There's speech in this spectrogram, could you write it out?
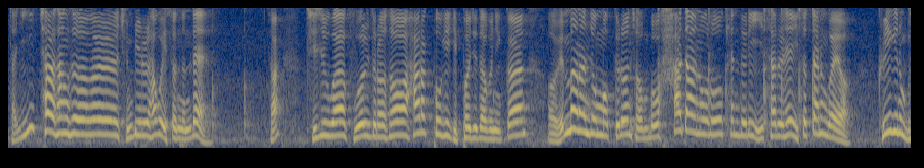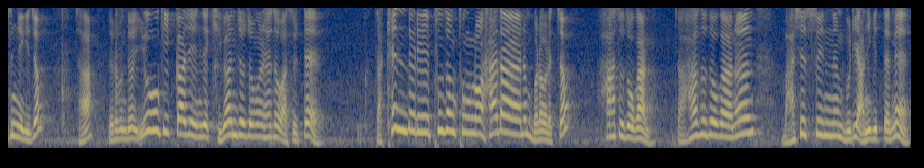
자, 2차 상승을 준비를 하고 있었는데 자, 지수가 9월 들어서 하락폭이 깊어지다 보니까 어, 웬만한 종목들은 전부 하단으로 캔들이 이탈을 해 있었다는 거예요. 그 얘기는 무슨 얘기죠? 자, 여러분들 여기까지 이제 기간 조정을 해서 왔을 때 자, 캔들이 풍성 통로 하단은 뭐라 그랬죠? 하수도간. 자, 하수도간은 마실 수 있는 물이 아니기 때문에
